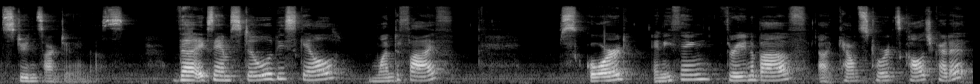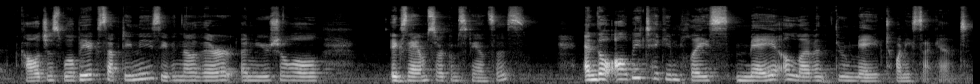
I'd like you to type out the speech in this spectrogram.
students aren't doing this. The exam still will be scaled one to five, scored anything three and above uh, counts towards college credit. Colleges will be accepting these even though they're unusual exam circumstances and they'll all be taking place May 11th through May 22nd.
